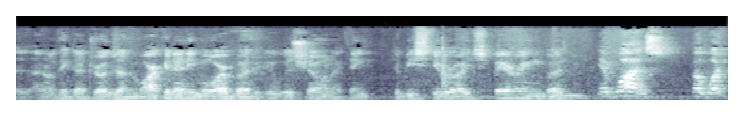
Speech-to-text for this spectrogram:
uh, I don't think that drug's on the market anymore, but it was shown, I think, to be steroid sparing, but It was, but what,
